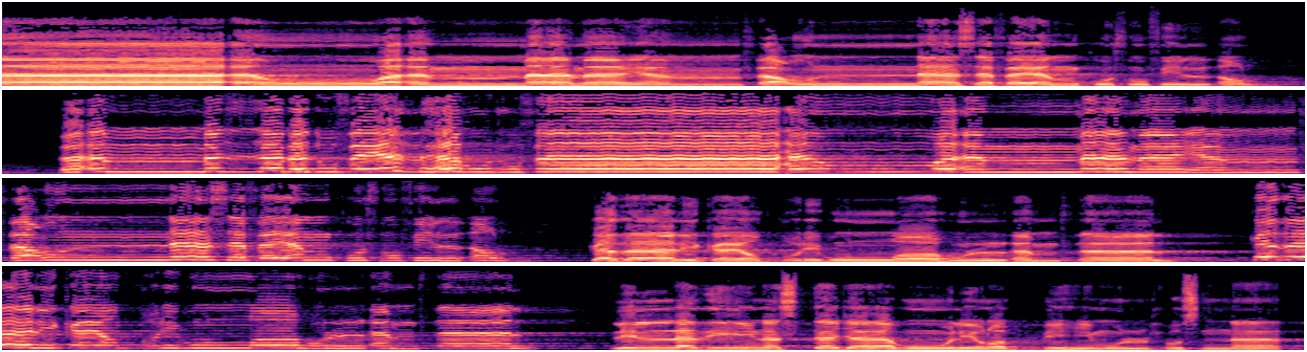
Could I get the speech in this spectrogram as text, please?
وأما ما ينفع الناس فيمكث في الأرض. فأما الزبد فيذهب جفاء فيمكث في الأرض. كذلك يضرب الله الأمثال. كذلك يضرب الله الأمثال. للذين استجابوا لربهم الحسنى.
